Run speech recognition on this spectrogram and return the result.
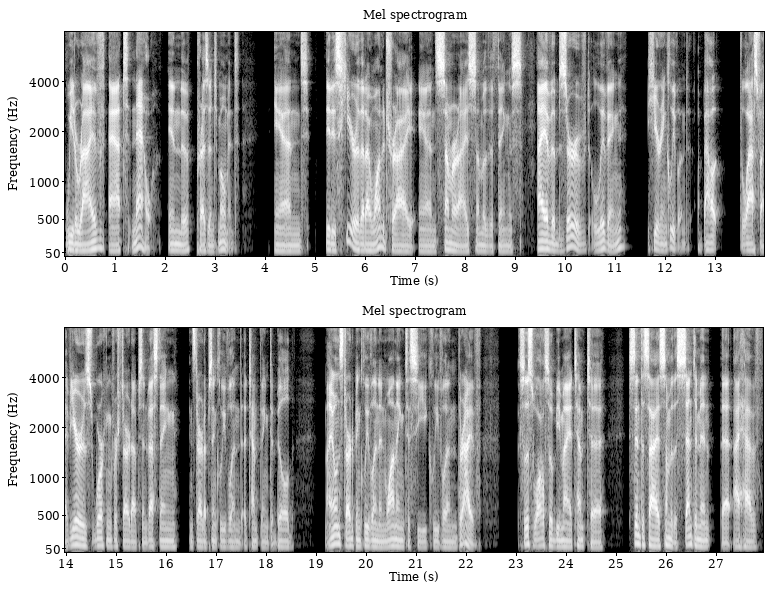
we'd arrive at now in the present moment. And it is here that I want to try and summarize some of the things I have observed living here in Cleveland about the last five years working for startups, investing in startups in Cleveland, attempting to build my own startup in Cleveland and wanting to see Cleveland thrive. So, this will also be my attempt to synthesize some of the sentiment that I have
